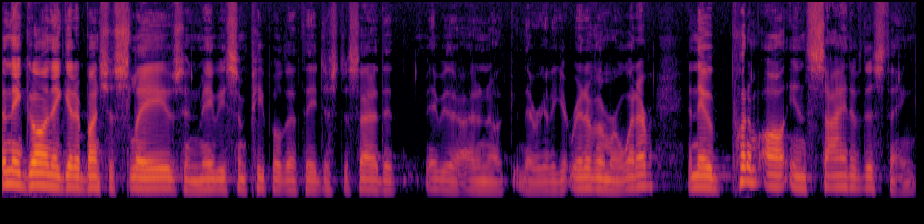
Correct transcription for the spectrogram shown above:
Then they go and they get a bunch of slaves and maybe some people that they just decided that maybe, I don't know, they were going to get rid of them or whatever. And they would put them all inside of this thing.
